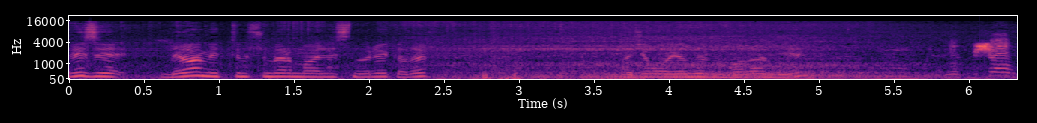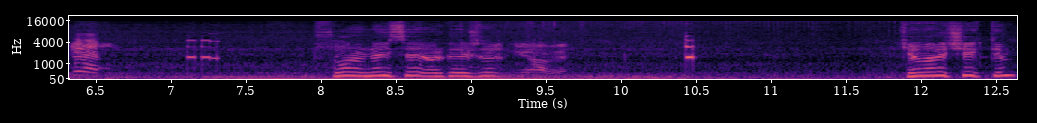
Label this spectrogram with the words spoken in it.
Neyse devam ettim Sümer Mahallesi'nin oraya kadar. Acaba uyanır mı falan diye. 76 var. Sonra neyse arkadaşlar İyi abi. kenara çektim.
